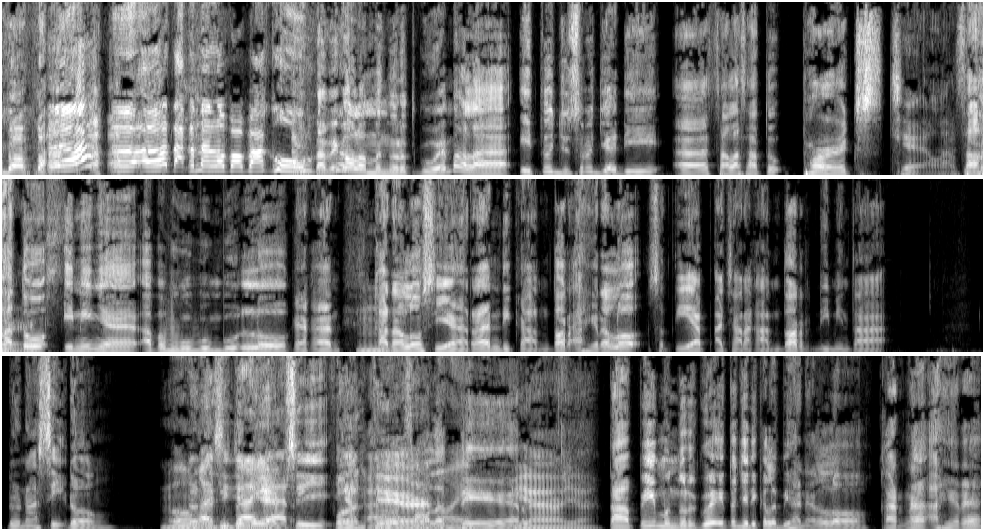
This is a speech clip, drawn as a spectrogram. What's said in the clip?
Bapak. Lah, heeh, tak kenal apa papaku. Eh, tapi kalau menurut gue malah itu justru jadi eh, salah satu perks, Cel. Salah satu Perks. ininya apa bumbu-bumbu lo kayak kan. Hmm. Karena lo siaran di kantor, akhirnya lo setiap acara kantor diminta donasi dong. Oh, nggak donasi dibayar. jadi MC, ya kan? Volunteer. Volunteer. Iya, iya. Tapi menurut gue itu jadi kelebihannya lo karena akhirnya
